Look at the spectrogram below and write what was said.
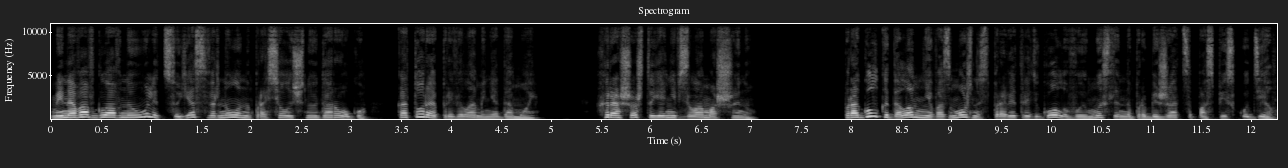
Миновав главную улицу, я свернула на проселочную дорогу, которая привела меня домой. Хорошо, что я не взяла машину. Прогулка дала мне возможность проветрить голову и мысленно пробежаться по списку дел.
